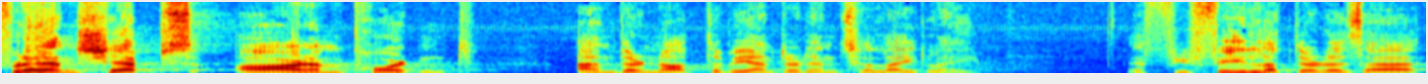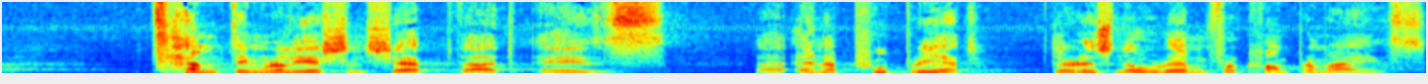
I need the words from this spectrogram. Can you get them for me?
Friendships are important and they're not to be entered into lightly. If you feel that there is a tempting relationship that is uh, inappropriate, there is no room for compromise.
